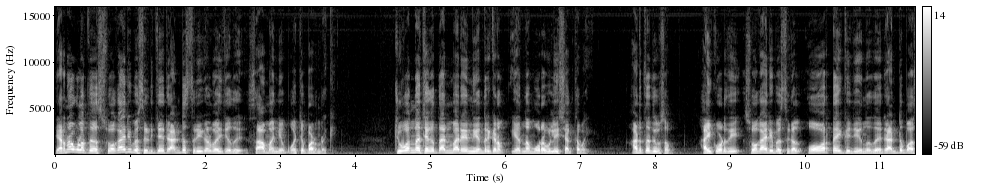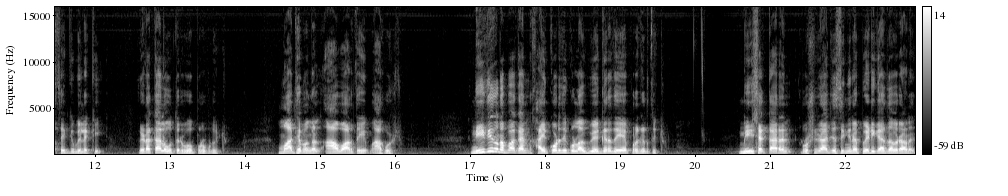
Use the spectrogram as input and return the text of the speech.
എറണാകുളത്ത് സ്വകാര്യ ബസ്സിടിച്ച് രണ്ട് സ്ത്രീകൾ മരിച്ചത് സാമാന്യം ഒച്ചപ്പാടുണ്ടാക്കി ചുവന്ന ചെകുത്താന്മാരെ നിയന്ത്രിക്കണം എന്ന മുറവിളി ശക്തമായി. അടുത്ത ദിവസം ഹൈക്കോടതി സ്വകാര്യ ബസ്സുകൾ ഓവർടേക്ക് ചെയ്യുന്നത് രണ്ട് മാസത്തേക്ക് വിലക്കി ഇടക്കാല ഉത്തരവ് പുറപ്പെടുവിച്ചു. മാധ്യമങ്ങൾ ആ വാർത്തയും ആഘോഷിച്ചു. നീതി നടപ്പാക്കാൻ ഹൈക്കോടതിക്കുള്ള വ്യഗ്രതയെ പ്രകീർത്തിച്ചു. മീശക്കാരൻ ഋഷിരാജ് സിംഗിനെ പേടിക്കാത്തവരാണ്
